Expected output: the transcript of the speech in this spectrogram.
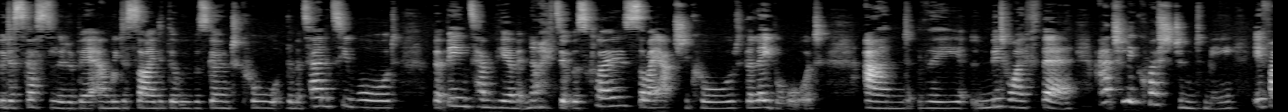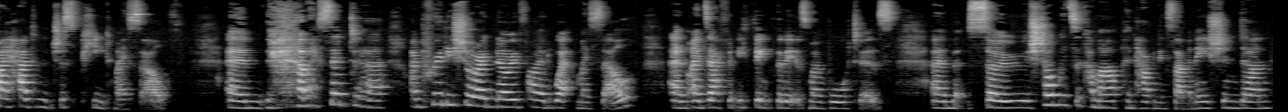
we discussed a little bit and we decided that we was going to call the maternity ward but being 10pm at night it was closed so I actually called the labour ward and the midwife there actually questioned me if I hadn't just peed myself um, and I said to her, I'm pretty sure I'd know if I had wet myself. Um, I definitely think that it is my waters. Um, so she told me to come up and have an examination done.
